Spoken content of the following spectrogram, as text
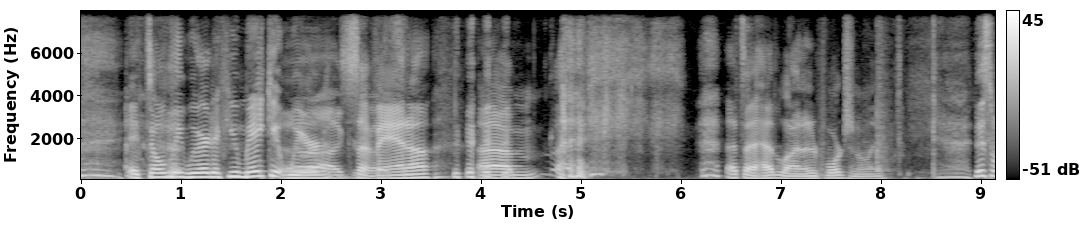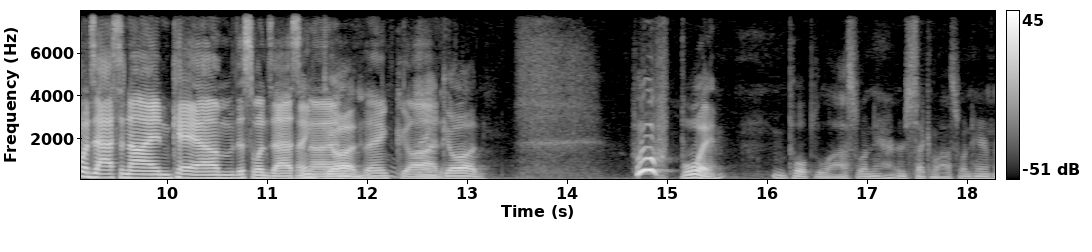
it's only weird if you make it weird, gross. Savannah. Um, that's a headline, unfortunately. This one's asinine, Cam. This one's asinine. Thank God. Thank God. Thank God. Whew, boy. Let me pull up the last one here, or second last one here.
